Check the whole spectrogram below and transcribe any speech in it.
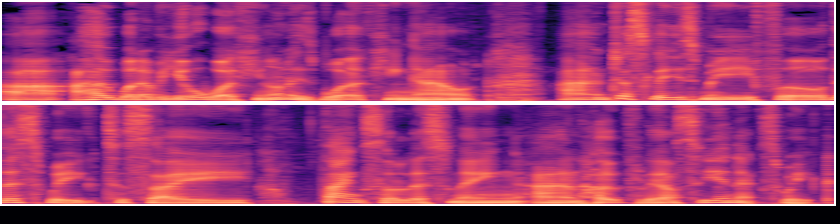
Uh, I hope whatever you're working on is working out. And just leaves me for this week to say thanks for listening, and hopefully I'll see you next week.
